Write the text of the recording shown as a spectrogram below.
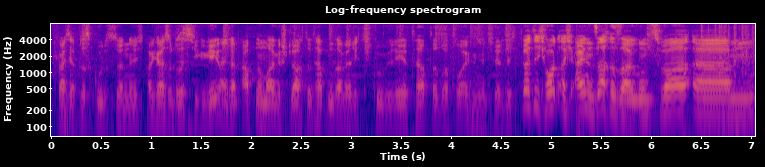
Ich weiß nicht, ob das gut ist oder nicht. Aber ich weiß, dass ich die Gegner gerade abnormal geschlachtet habe und dabei richtig cool geredet habe. Darüber freue ich mich natürlich. Leute, ich wollte euch eine Sache sagen. Und zwar, ähm,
